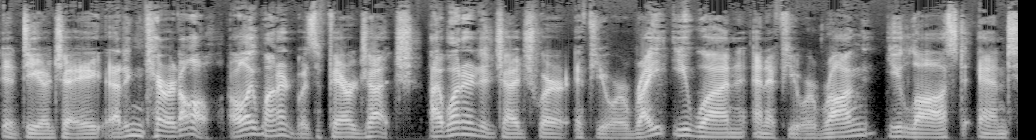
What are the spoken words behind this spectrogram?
at DOJ, I didn't care at all. All I wanted was a fair judge. I wanted a judge where if you were right, you won, and if you were wrong, you lost, and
